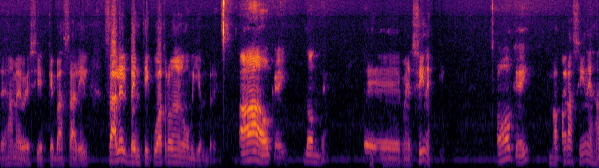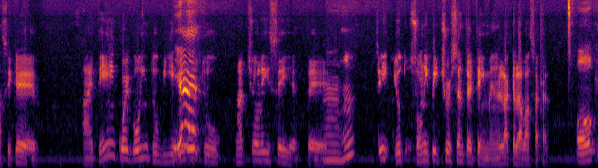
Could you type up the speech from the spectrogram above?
Déjame ver si es que va a salir. Sale el 24 de noviembre. Ah, ok. ¿Dónde? Eh, en el cine. Ok. Va para cines, así que I think we're going to be yeah. able to actually see este. Uh -huh. Sí, YouTube, Sony Pictures Entertainment es la que la va a sacar. Ok.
